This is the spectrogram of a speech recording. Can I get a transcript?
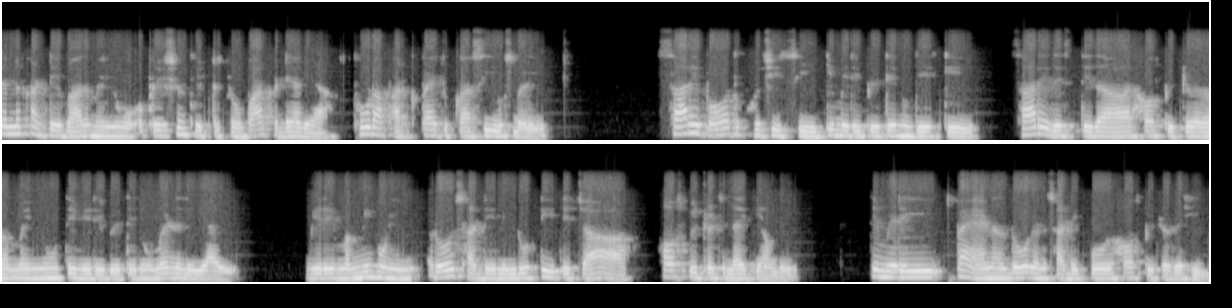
ਤਿੰਨ ਘੰਟੇ ਬਾਅਦ ਮੈਨੂੰ ਆਪਰੇਸ਼ਨ ਥੀਏਟਰ ਚੋਂ ਬਾਹਰ ਕੱਢਿਆ ਗਿਆ। ਥੋੜਾ ਫ਼ਰਕ ਪੈ ਚੁੱਕਾ ਸੀ ਉਸ ਵੇਲੇ। ਸਾਰੇ ਬਹੁਤ ਖੁਸ਼ੀ ਸੀ ਕਿ ਮੇਰੇ ਬੇਟੇ ਨੂੰ ਦੇਖ ਕੇ ਸਾਰੇ ਰਿਸ਼ਤੇਦਾਰ ਹਸਪੀਟਲ ਮੈਨੂੰ ਤੇ ਮੇਰੇ ਬੇਟੇ ਨੂੰ ਮਿਲਣ ਲਈ ਆਏ। ਮੇਰੇ ਮੰਮੀ ਹੁਣੀ ਰੋਜ਼ ਸਾਡੇ ਲਈ ਰੋਟੀ ਤੇ ਚਾਹ ਹਸਪੀਟਲ 'ਚ ਲੈ ਕੇ ਆਉਂਦੇ ਤੇ ਮੇਰੀ ਭੈਣ ਦੋ ਦਿਨ ਸਾਡੇ ਕੋਲ ਹਸਪੀਟਲ ਰਹੀ।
